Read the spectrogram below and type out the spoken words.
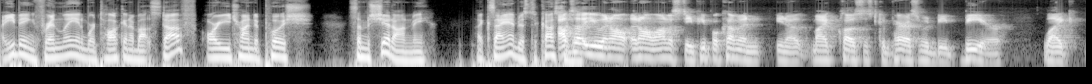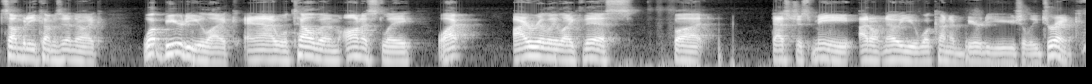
"Are you being friendly and we're talking about stuff, or are you trying to push some shit on me?" Like, 'cause I am just a customer. I'll tell you in all in all honesty, people come in. You know, my closest comparison would be beer. Like somebody comes in, they're like, "What beer do you like?" And I will tell them honestly, "Well, I, I really like this, but that's just me. I don't know you. What kind of beer do you usually drink?"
